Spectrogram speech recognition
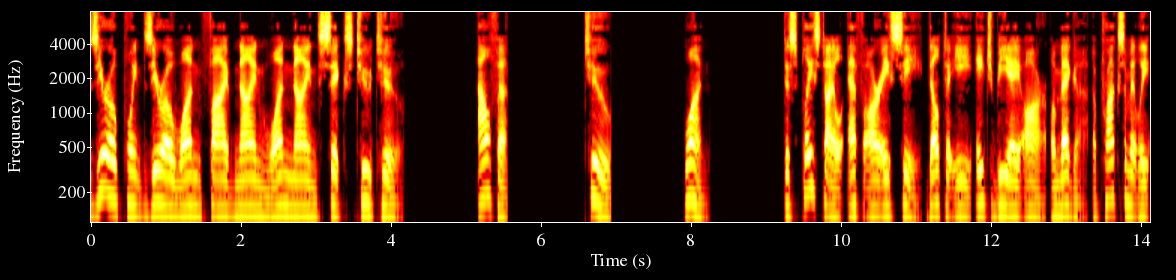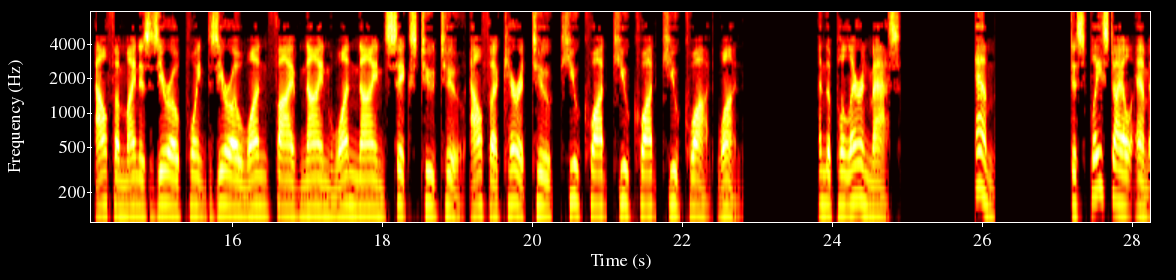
0.01591962 alpha 2 1 Display style frac delta e hbar omega approximately alpha minus 0.015919622 alpha caret 2 q quad q quad q quad 1 and the polaron mass m display style m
